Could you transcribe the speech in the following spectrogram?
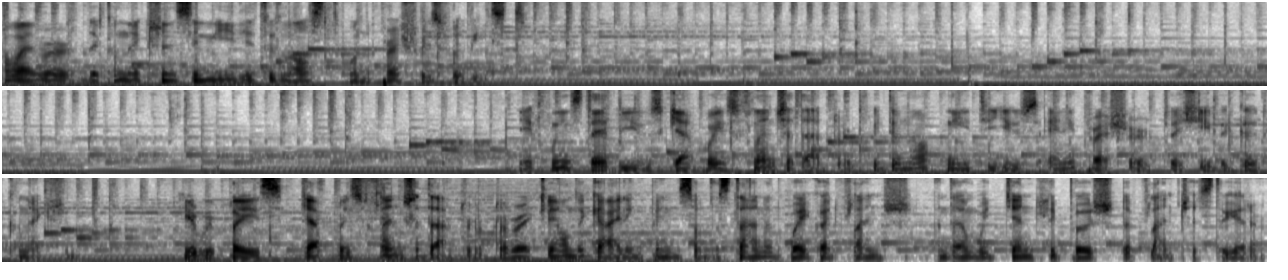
However, the connection is immediately lost when the pressure is released. If we instead use Gapwaves flange adapter, we do not need to use any pressure to achieve a good connection. Here we place Gapwaves flange adapter directly on the guiding pins of the standard waveguide flange and then we gently push the flanges together.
